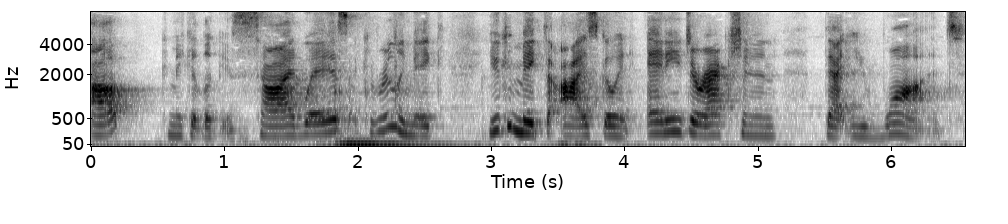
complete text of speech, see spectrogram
up I can make it looking sideways. I can really make, you can make the eyes go in any direction that you want.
